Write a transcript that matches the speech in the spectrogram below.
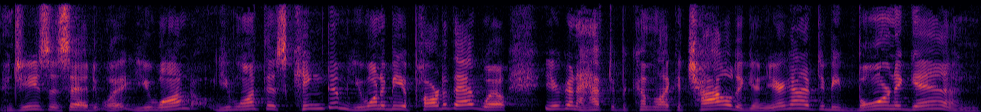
And Jesus said, well, you want, you want this kingdom? You want to be a part of that? Well, you're going to have to become like a child again. You're going to have to be born again.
